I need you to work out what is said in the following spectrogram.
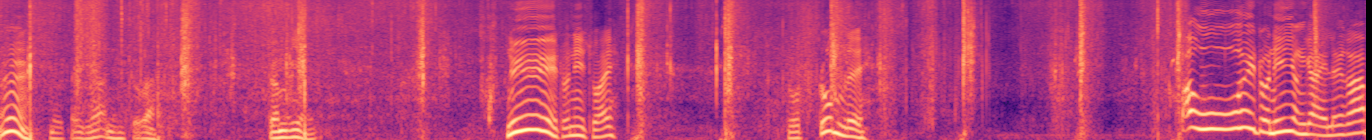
อืมโดดไปอีกแล้ว หนึ่งตัว ตัวไม่ใหญ่นี่ตัวนี้สวยโดดรุ่มเลยโอ้ยตัวนี้อย่างใหญ่เลยครับ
